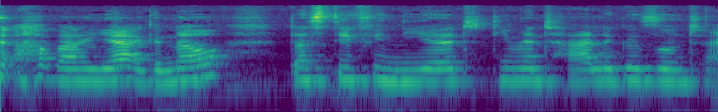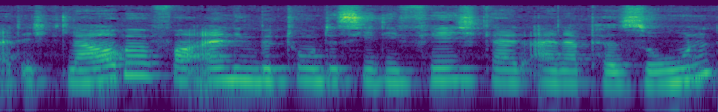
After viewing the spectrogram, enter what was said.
aber ja, genau das definiert die mentale Gesundheit. Ich glaube, vor allen Dingen betont es hier die Fähigkeit einer Person,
